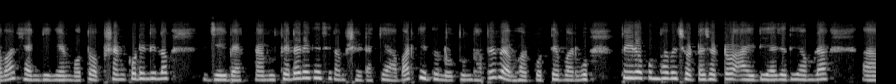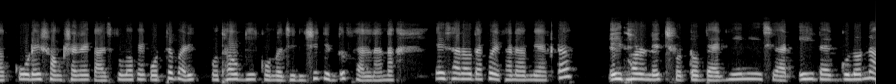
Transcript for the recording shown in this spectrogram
আবার হ্যাঙ্গিং এর মতো অপশন করে নিলাম। যেই ব্যাগটা আমি ফেলে রেখেছিলাম সেটাকে আবার কিন্তু নতুন ভাবে ব্যবহার করতে পারব। তো এরকম ভাবে ছোট্ট ছোট্ট আইডিয়া যদি আমরা করে সংসারের কাজগুলোকে করতে পারি, কোথাও গিয়ে কোনো জিনিসই কিন্তু ফেলনা না। এছাড়াও দেখো এখানে আমি একটা এই ধরনের ছোট ব্যাগ নিয়ে নিয়েছি। আর এই ব্যাগগুলো না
